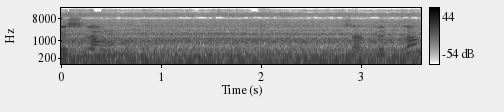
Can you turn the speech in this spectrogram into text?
Bilis lang oh. Saglit lang.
